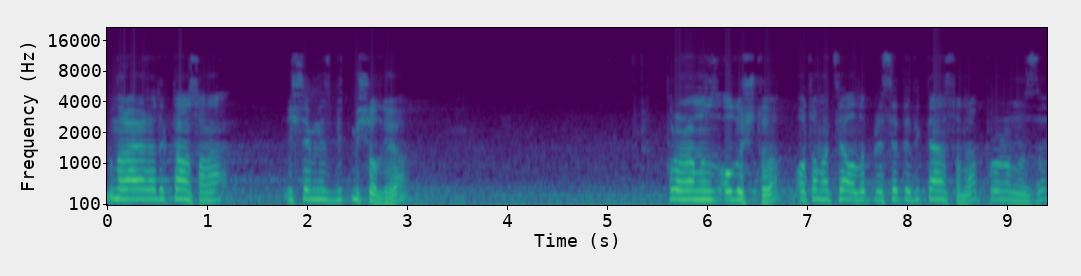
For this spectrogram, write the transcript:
Bunları ayarladıktan sonra işleminiz bitmiş oluyor. Programınız oluştu. Otomatiğe alıp resetledikten sonra programınızı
